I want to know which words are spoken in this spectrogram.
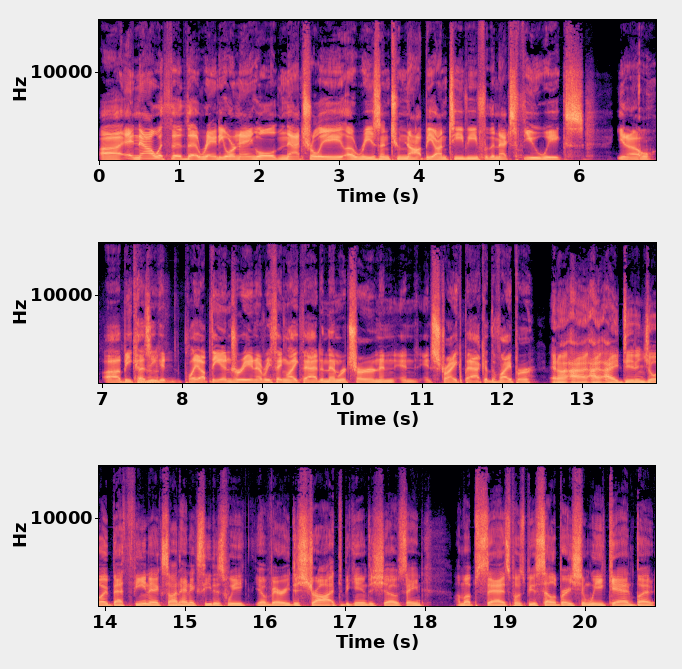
Uh, and now with the the Randy Orton angle, naturally a reason to not be on TV for the next few weeks. You know, uh, because Mm-hmm. he could play up the injury and everything like that, and then return and, and, and strike back at the Viper. And I, I, I did enjoy Beth Phoenix on NXT this week, you know, very distraught at the beginning of the show, saying, I'm upset. It's supposed to be a celebration weekend, but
